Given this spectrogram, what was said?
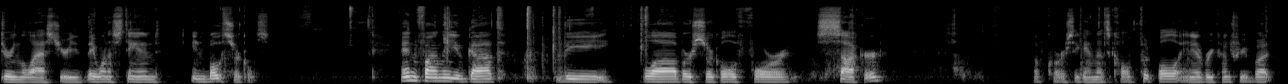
during the last year, they want to stand in both circles. And finally, you've got the blob or circle for soccer. Of course, again, that's called football in every country but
